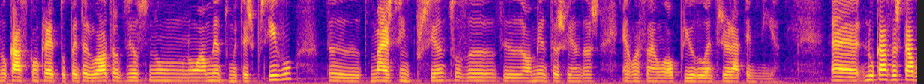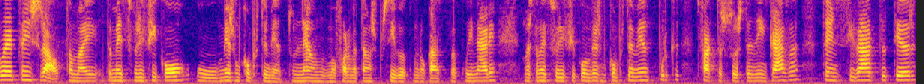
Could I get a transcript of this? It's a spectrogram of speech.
no caso concreto do Pentagual, traduziu-se num, num, aumento muito expressivo, de, de mais de 20% de, de aumento das vendas em relação ao período anterior à pandemia. Uh, no caso das tablets em geral, também, também se verificou o mesmo comportamento, não de uma forma tão expressiva como no caso da culinária, mas também se verificou o mesmo comportamento porque, de facto, as pessoas estando em casa têm necessidade de ter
